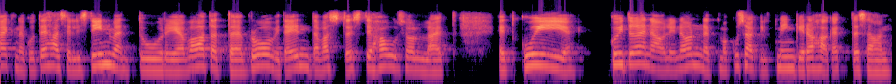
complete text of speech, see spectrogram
aeg nagu teha sellist inventuuri ja vaadata ja proovida enda vastu hästi aus olla, et, et kui, kui tõenäoline on, et ma kusagilt mingi raha kätte saan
